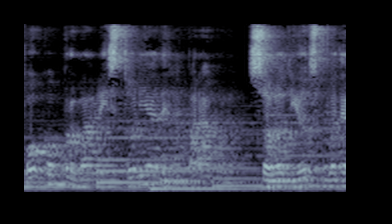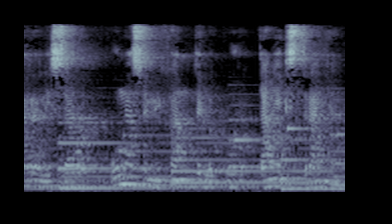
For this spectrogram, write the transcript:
poco probable historia de la parábola. Solo Dios puede realizar una semejante locura tan extraña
